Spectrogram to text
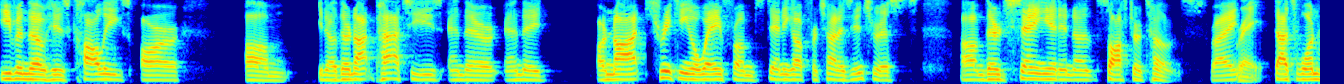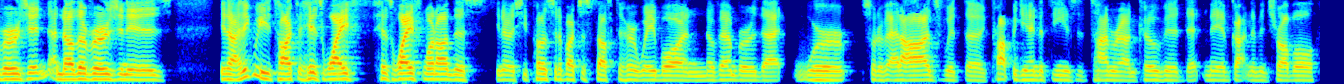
even though his colleagues are um, you know, they're not patsies and they're and they are not shrinking away from standing up for China's interests. Um, they're saying it in a softer tones, right? Right. That's one version. Another version is, you know, I think we talked to his wife. His wife went on this, you know, she posted a bunch of stuff to her Weibo in November that were sort of at odds with the propaganda themes at the time around COVID that may have gotten him in trouble.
